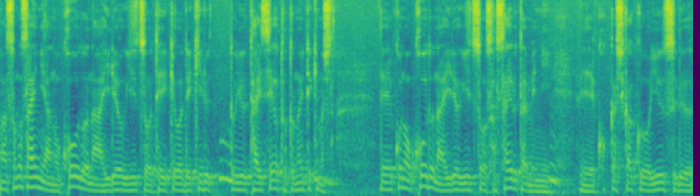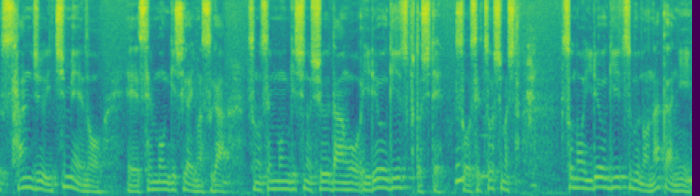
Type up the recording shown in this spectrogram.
まあ、その際にあの高度な医療技術を提供できるという体制を整えてきました。でこの高度な医療技術を支えるために、うん、えー、国家資格を有する31名のえ専門技師がいますがその専門技師の集団を医療技術部として創設をしました、その医療技術部の中に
